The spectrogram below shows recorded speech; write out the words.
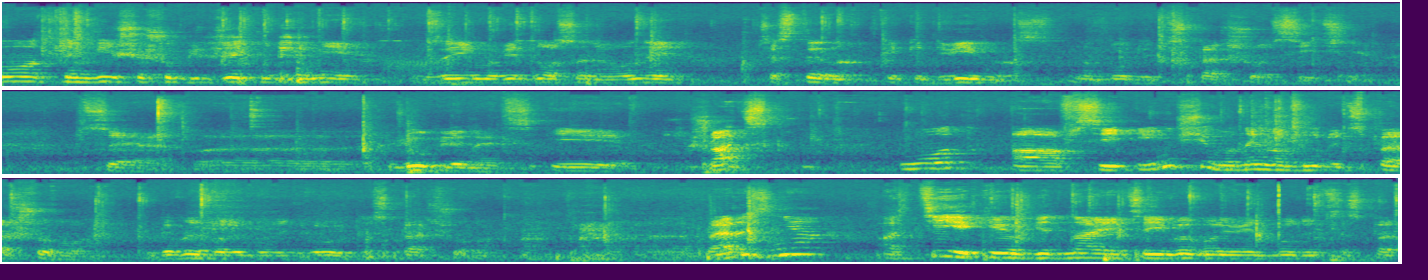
От, тим більше, що бюджетні прямі взаємовідносини, вони частина, тільки дві в нас набудуть з 1 січня. Це е, Люблінець і Шацьк. От, а всі інші вони набудуть з першого, де вибори будуть грудні, з першого е, березня, а ті, які об'єднаються і вибори відбудуться з 1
